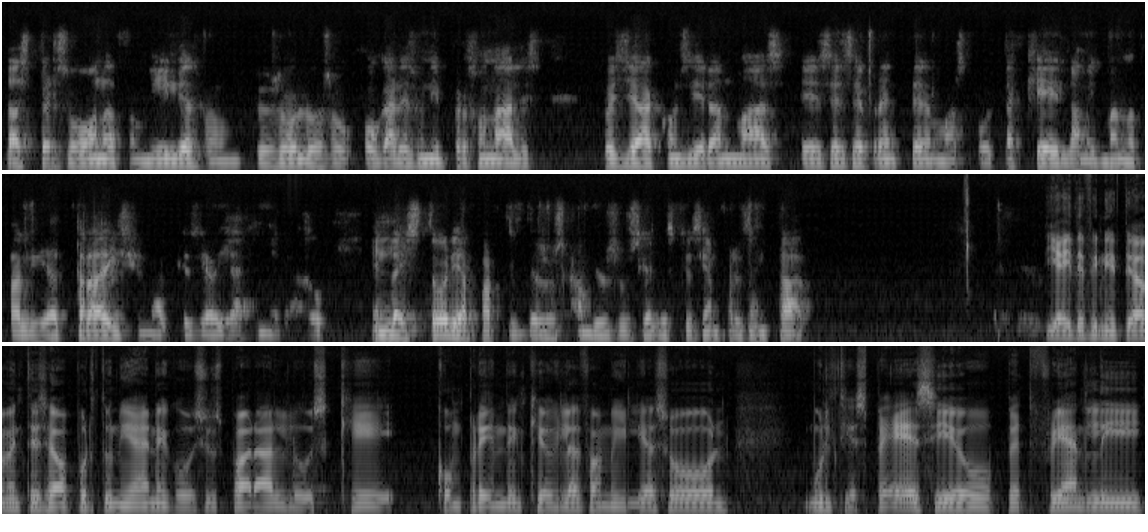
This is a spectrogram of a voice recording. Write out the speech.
las personas, familias, incluso los hogares unipersonales, pues ya consideran más ese frente de mascota que la misma natalidad tradicional que se había generado en la historia a partir de esos cambios sociales que se han presentado. Y hay definitivamente esa oportunidad de negocios para los que comprenden que hoy las familias son multiespecie o pet friendly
